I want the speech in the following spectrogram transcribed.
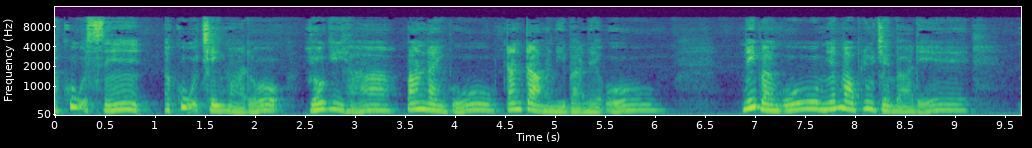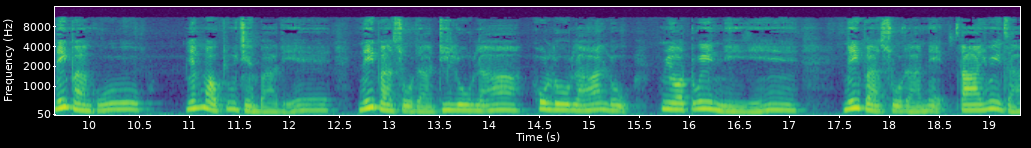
အခုအစဉ်အခုအချိန်မှာတော့ယောဂီဟာပန်းတိုင်ကိုတန်တမနေပါနဲ့အိုးနိဗ္ဗာန်ကိုမျက်မှောက်ပြုခြင်းပါတယ်နိဗ္ဗာန်ကိုမျက်မှောက်ပြုခြင်းပါတယ်နိဗ္ဗာန်ဆိုတာဒီလိုလားဟိုလိုလားလို့မျှော်တွေးနေရင် နိဗ္ဗာန်ဆိုတာနဲ့ตา၍သာ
